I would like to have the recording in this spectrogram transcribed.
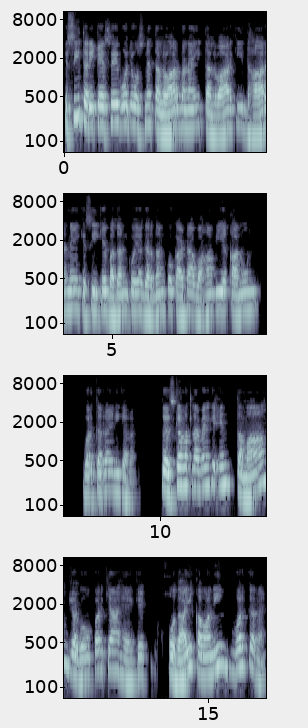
اسی طریقے سے وہ جو اس نے تلوار بنائی تلوار کی دھار نے کسی کے بدن کو یا گردن کو کاٹا وہاں بھی یہ قانون ورک کر رہا ہے نہیں کر رہا؟ تو اس کا مطلب ہے کہ ان تمام جگہوں پر کیا ہے کہ خدائی قوانین ورک کر رہے ہیں۔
